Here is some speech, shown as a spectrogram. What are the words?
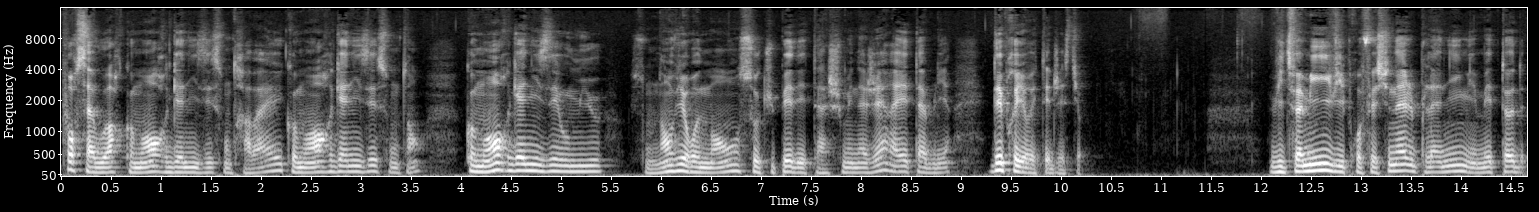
pour savoir comment organiser son travail, comment organiser son temps, comment organiser au mieux son environnement, s'occuper des tâches ménagères et établir des priorités de gestion. Vie de famille, vie professionnelle, planning et méthode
